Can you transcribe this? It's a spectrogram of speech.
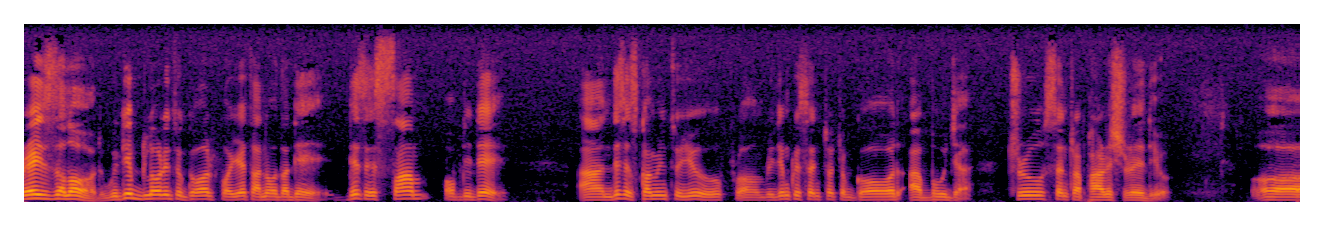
Praise the Lord. We give glory to God for yet another day. This is Psalm of the Day. And this is coming to you from Redeemed Christian Church of God, Abuja, through Central Parish Radio. Uh,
